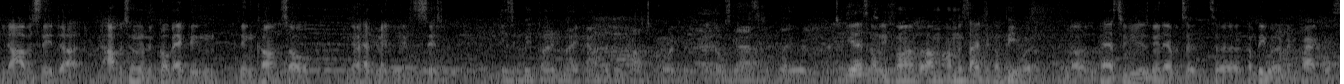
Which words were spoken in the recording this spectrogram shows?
you know, obviously the, the opportunity to go back didn't didn't come. So you know, I had to make the next decision. Is it gonna be funny tonight, kind of looking across the court at those guys that you play with? Yeah, it's gonna be fun, but I'm, I'm excited to compete with them. You know, the past two years being able to, to compete with them in practice,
